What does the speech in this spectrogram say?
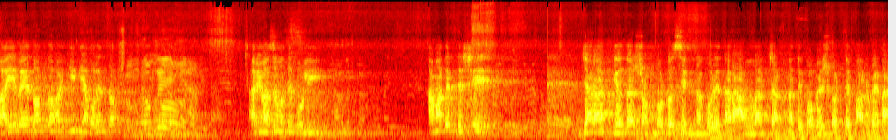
বাইরে বাইরে দ্বন্দ্ব হয়, কি নিয়ে বলেন তো? আমি মাঝে মধ্যে বলি, আমাদের দেশে যারা আত্মীয়তার সম্পর্ক ছিন্ন করে, তারা আল্লাহর জান্নাতে প্রবেশ করতে পারবে না।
